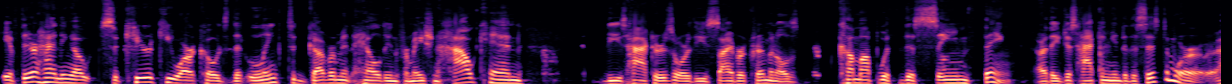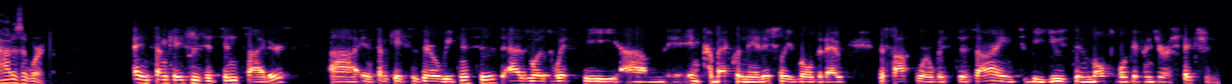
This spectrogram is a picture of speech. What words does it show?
if they're handing out secure QR codes that link to government held information, how can these hackers or these cyber criminals come up with the same thing? Are they just hacking into the system, or how does it work? In some cases, it's insiders. Uh, in some cases, there are weaknesses, as was with the um, in Quebec when they initially rolled it out. The software was designed to be used in multiple different jurisdictions.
